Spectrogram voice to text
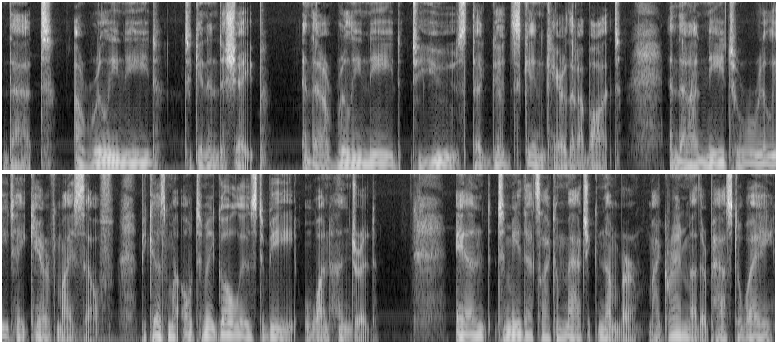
that I really need to get into shape and that I really need to use that good skincare that I bought, and that I need to really take care of myself because my ultimate goal is to be 100. And to me, that's like a magic number. My grandmother passed away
